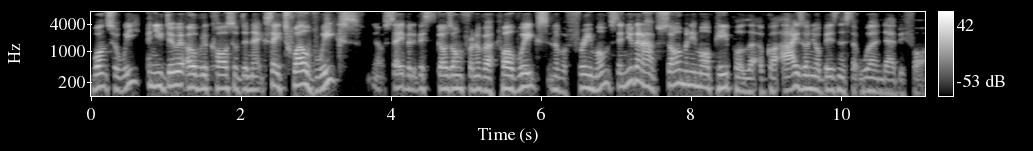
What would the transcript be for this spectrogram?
once a week and you do it over the course of the next, say, 12 weeks, you know, say that if this goes on for another 12 weeks, another three months, then you're going to have so many more people that have got eyes on your business that weren't there before.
